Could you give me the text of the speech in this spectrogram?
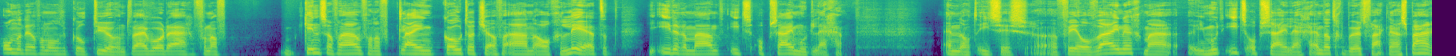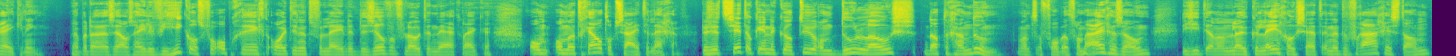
onderdeel van onze cultuur. Want wij worden eigenlijk vanaf kinds af aan, vanaf klein kotertje af aan al geleerd dat je iedere maand iets opzij moet leggen. En dat iets is eh, veel of weinig, maar je moet iets opzij leggen. En dat gebeurt vaak naar een spaarrekening. We hebben er zelfs hele vehikels voor opgericht ooit in het verleden, de zilvervloot en dergelijke, om, om het geld opzij te leggen. Dus het zit ook in de cultuur om doelloos dat te gaan doen. Want een voorbeeld van mijn eigen zoon, die ziet dan een leuke Lego set en de vraag is dan,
